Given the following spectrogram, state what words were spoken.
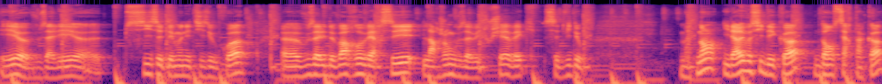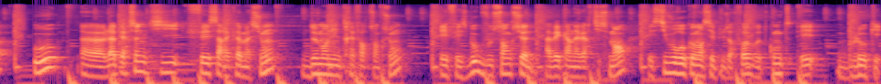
et euh, vous allez, euh, si c'était monétisé ou quoi, vous allez devoir reverser l'argent que vous avez touché avec cette vidéo. Maintenant, il arrive aussi des cas, dans certains cas, où la personne qui fait sa réclamation demande une très forte sanction, et Facebook vous sanctionne avec un avertissement et si vous recommencez plusieurs fois, votre compte est bloqué.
